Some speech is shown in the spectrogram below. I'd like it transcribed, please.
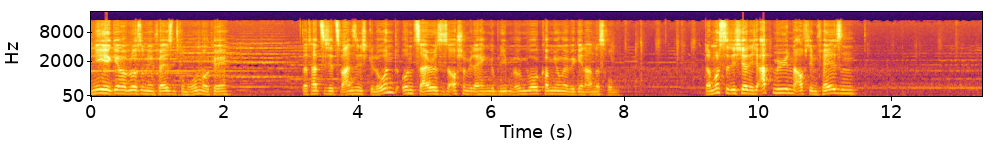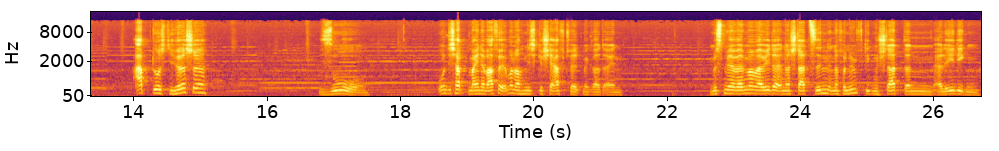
Nee, gehen wir bloß um den Felsen drumherum, okay. Das hat sich jetzt wahnsinnig gelohnt und Cyrus ist auch schon wieder hängen geblieben irgendwo. Komm Junge, wir gehen andersrum. Da musst du dich hier nicht abmühen auf dem Felsen. Ab durch die Hirsche. So. Und ich habe meine Waffe immer noch nicht geschärft, fällt mir gerade ein. Müssen wir, wenn wir mal wieder in der Stadt sind, in einer vernünftigen Stadt, dann erledigen.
